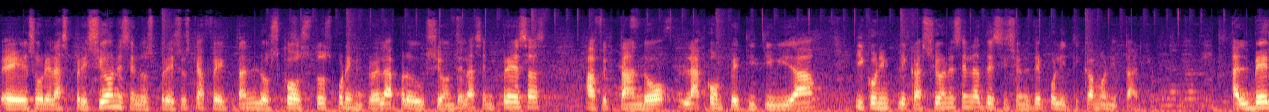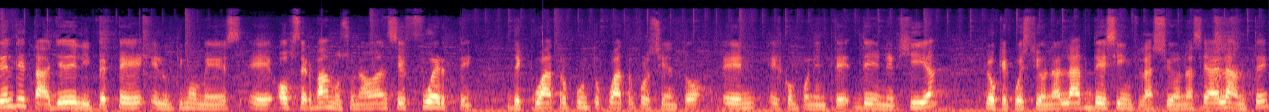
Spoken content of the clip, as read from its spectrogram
eh, sobre las presiones en los precios que afectan los costos, por ejemplo, de la producción de las empresas, afectando la competitividad y con implicaciones en las decisiones de política monetaria. Al ver el detalle del IPP el último mes, eh, observamos un avance fuerte de 4.4% en el componente de energía, lo que cuestiona la desinflación hacia adelante,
